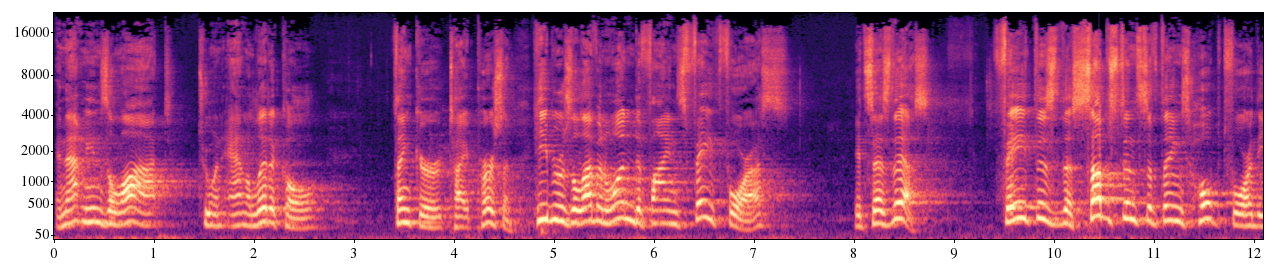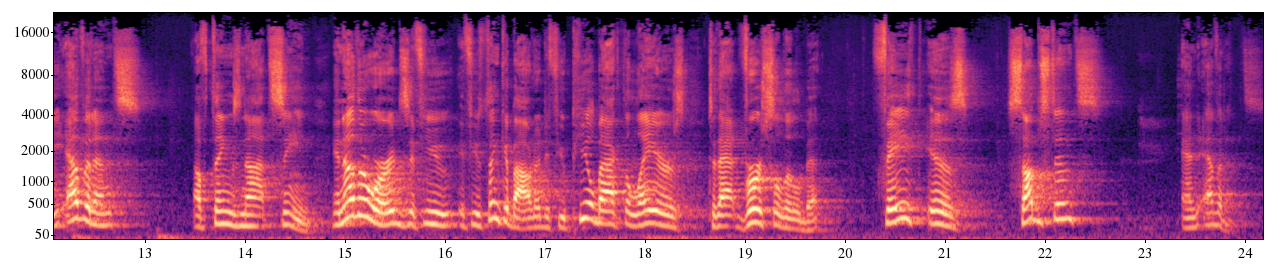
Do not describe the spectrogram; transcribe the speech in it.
And that means a lot to an analytical thinker type person. Hebrews 11:1 defines faith for us. It says this: Faith is the substance of things hoped for, the evidence of things not seen. In other words, if you if you think about it, if you peel back the layers to that verse a little bit, faith is substance and evidence.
